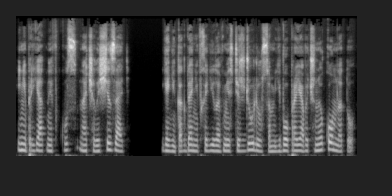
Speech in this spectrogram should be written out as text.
и неприятный вкус начал исчезать. Я никогда не входила вместе с Джулиусом в его проявочную комнату,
